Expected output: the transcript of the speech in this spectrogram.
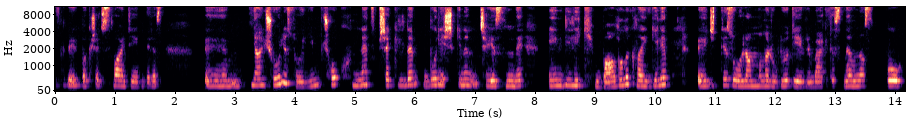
gibi bir bakış açısı var diyebiliriz. E, yani şöyle söyleyeyim, çok net bir şekilde bu ilişkinin içerisinde evlilik, bağlılıkla ilgili e, ciddi zorlanmalar oluyor diyebilirim. Belki de sınavınız bu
